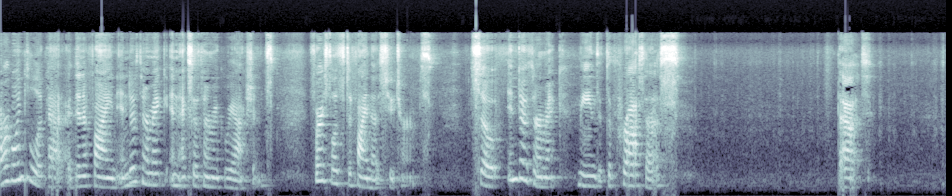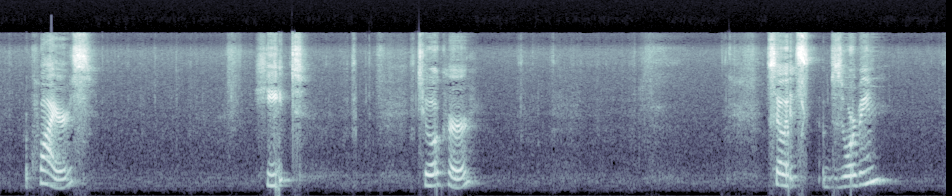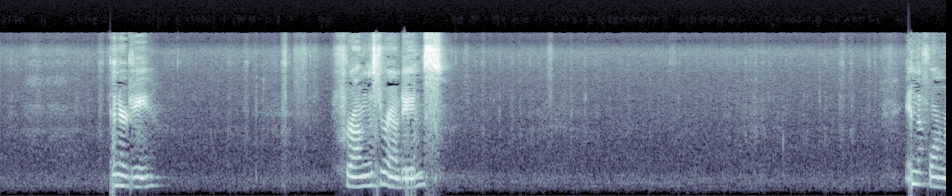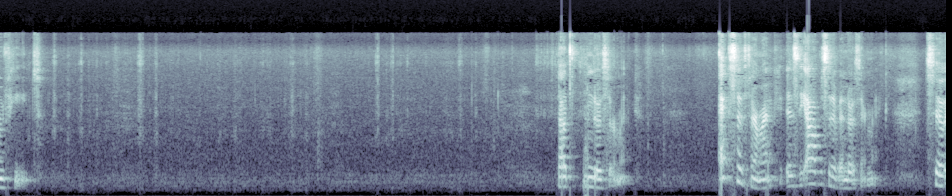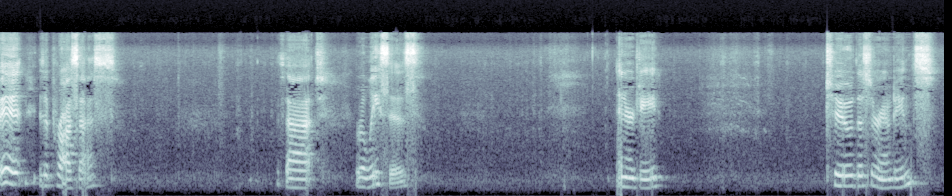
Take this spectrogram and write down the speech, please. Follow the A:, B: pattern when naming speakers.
A: Now we're going to look at identifying endothermic and exothermic reactions. First, let's define those two terms. So, endothermic means it's a process that requires heat to occur. So it's absorbing energy from the surroundings in the form of heat. That's endothermic. Exothermic is the opposite of endothermic. So it is a process that releases energy to the surroundings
